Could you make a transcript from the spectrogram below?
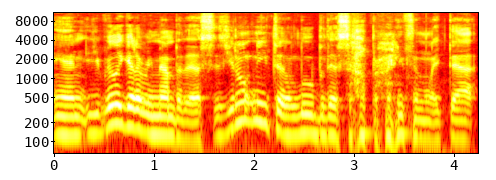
and you really got to remember this, is you don't need to lube this up or anything like that.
